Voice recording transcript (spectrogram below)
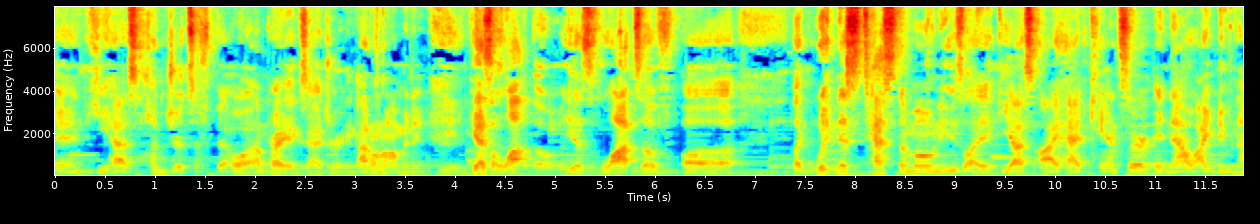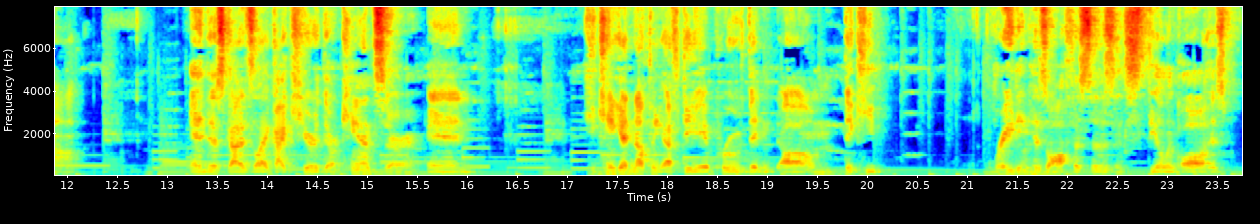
and he has hundreds of. Oh, I'm probably exaggerating. I don't know how many. Yeah. He has a lot though. He has lots of uh, like witness testimonies. Like, yes, I had cancer, and now I do not. And this guy's like, I cured their cancer, and he can't get nothing FDA approved, and um, they keep raiding his offices and stealing all his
